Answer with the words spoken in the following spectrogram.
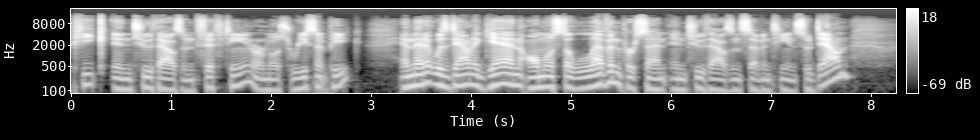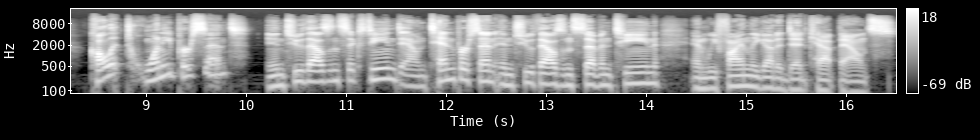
peak in 2015 or most recent peak. And then it was down again almost 11% in 2017 so down call it 20% in 2016 down 10% in 2017 and we finally got a dead cat bounce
